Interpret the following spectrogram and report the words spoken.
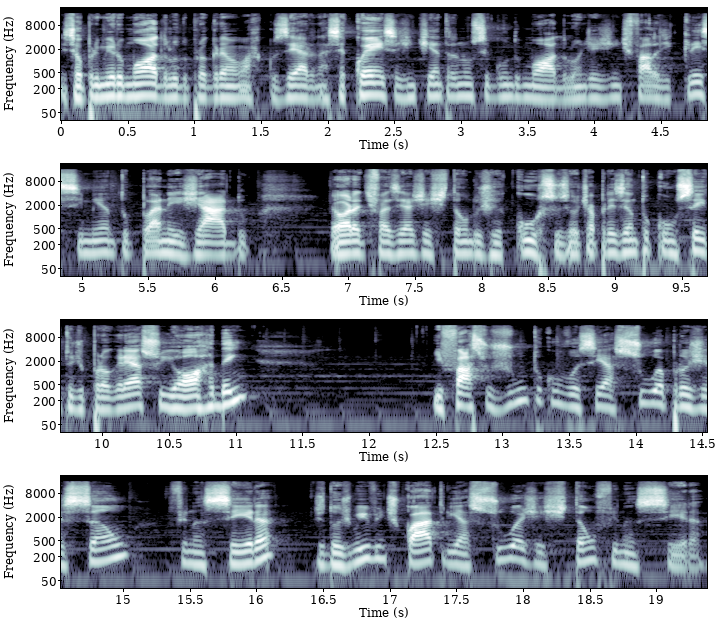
Esse é o primeiro módulo do programa Marco Zero. Na sequência, a gente entra no segundo módulo, onde a gente fala de crescimento planejado. É hora de fazer a gestão dos recursos. Eu te apresento o conceito de progresso e ordem e faço junto com você a sua projeção financeira de 2024 e a sua gestão financeira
